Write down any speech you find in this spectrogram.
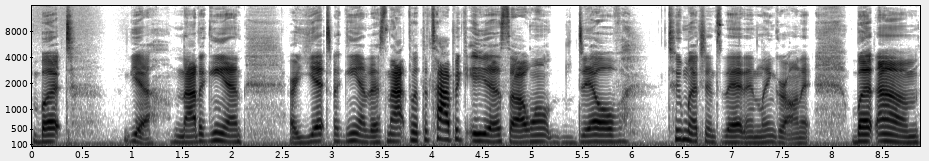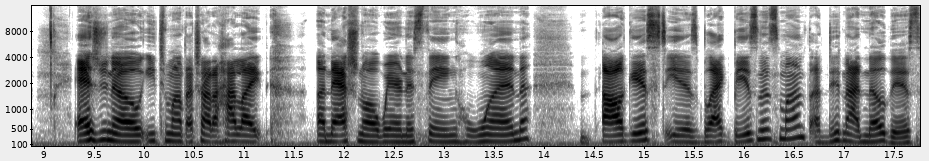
but yeah, not again. or yet again. That's not what the topic is, so I won't delve too much into that and linger on it. But um, as you know, each month I try to highlight a national awareness thing. One, August is Black Business Month. I did not know this.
